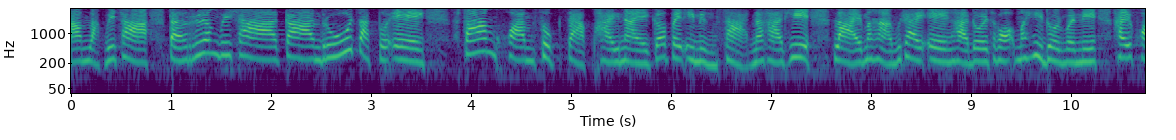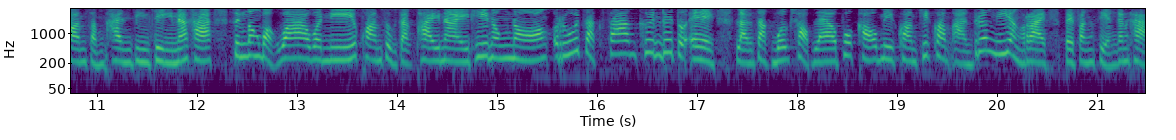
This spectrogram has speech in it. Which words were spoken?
ตามหลักวิชา แต่เรื่องวิชาการรู้จักตัวเอง สร้างความสุขจากภายในก็เป็นอีกหนึ่งศาสตร์นะคะ ที่หลายมหาวิทยาลัยเองค่ะ โดยเฉพาะมหิดลวันนี้ให้ความสำคัญจริง ๆนะคะ ซึ่งต้องบอกว่าวันนี้ความสุขจากภายในที่น้องๆ รู้จักสร้างขึ้นด้วยตัวเอง หลังจากเวิร์กช็อปแล้วพวกเขามีความคิดความอ่านเรื่องนี้อย่างไรไปฟังเสียงกันค่ะ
